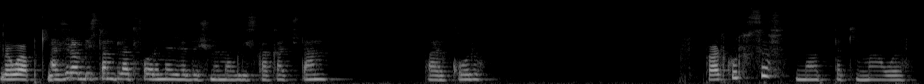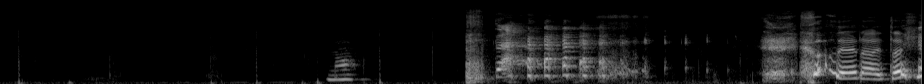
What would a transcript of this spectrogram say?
Na łapki. A zrobisz tam platformę, żebyśmy mogli skakać tam? Parkour. Parkour chcesz? No, taki mały. No. Cholera, to się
